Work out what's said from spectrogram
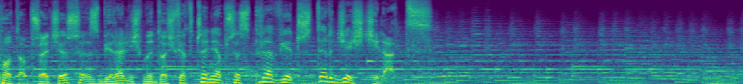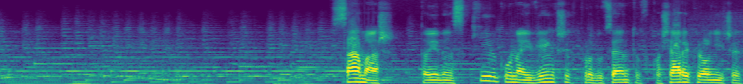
Po to przecież zbieraliśmy doświadczenia przez prawie 40 lat. Samasz to jeden z kilku największych producentów kosiarek rolniczych,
